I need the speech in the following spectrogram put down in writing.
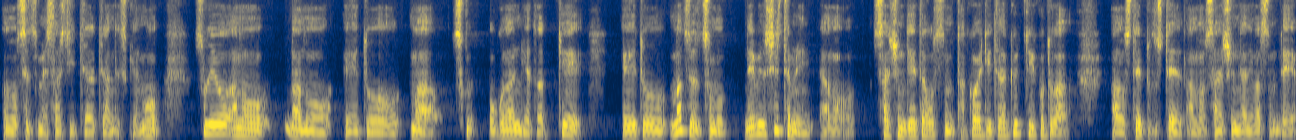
あの、説明させていただいたんですけども、それを、あの、あの、えっ、と、まあ、つく行うにあたって、えっ、と、まずその、レーベルシステムに、あの、最初にデータをその蓄えていただくっていうことが、あの、ステップとして、あの、最初になりますので、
